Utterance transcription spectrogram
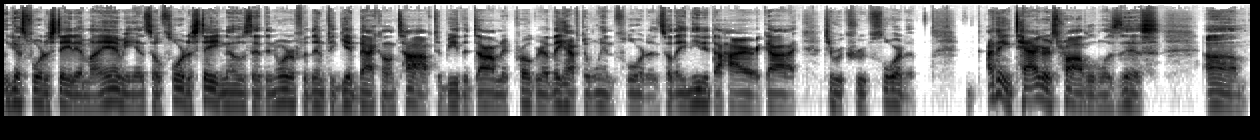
against Florida State and Miami. And so Florida State knows that in order for them to get back on top, to be the dominant program, they have to win Florida. And so they needed to hire a guy to recruit Florida. I think Taggart's problem was this. Um,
